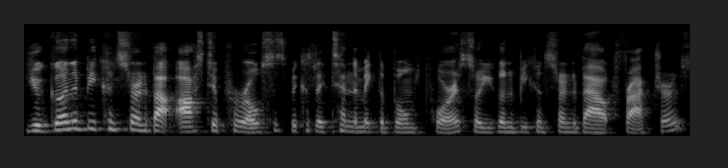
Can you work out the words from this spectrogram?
You're going to be concerned about osteoporosis because they tend to make the bones porous. So you're going to be concerned about fractures.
